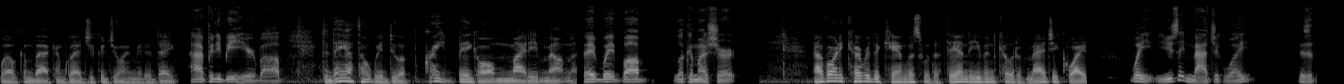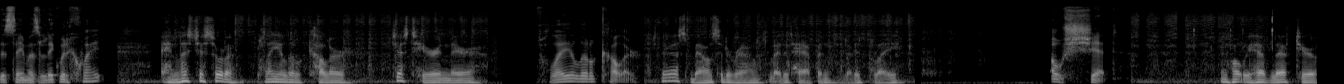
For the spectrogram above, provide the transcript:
Welcome back. I'm glad you could join me today. Happy to be here, Bob. Today I thought we'd do a great big almighty mountain. Hey, wait, Bob. Look at my shirt. I've already covered the canvas with a thin, even coat of magic white. Wait, you say magic white? Is it the same as liquid white? And let's just sort of play a little color just here and there. Play a little color. Just bounce it around, let it happen, let it play. Oh, shit. And what we have left here,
